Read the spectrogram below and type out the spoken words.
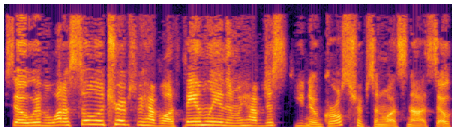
So we have a lot of solo trips. We have a lot of family. And then we have just, you know, girls trips and what's not. So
